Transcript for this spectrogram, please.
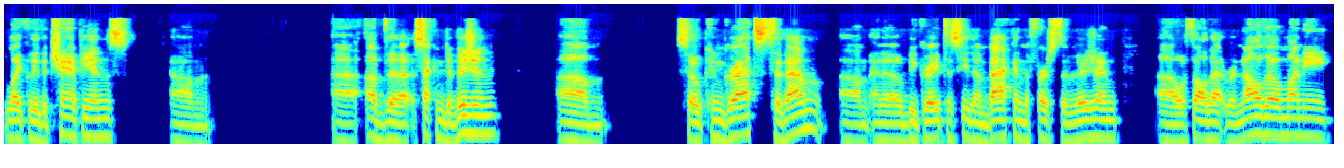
likely the champions um, uh, of the second division um, so congrats to them, um, and it'll be great to see them back in the first division uh, with all that Ronaldo money,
